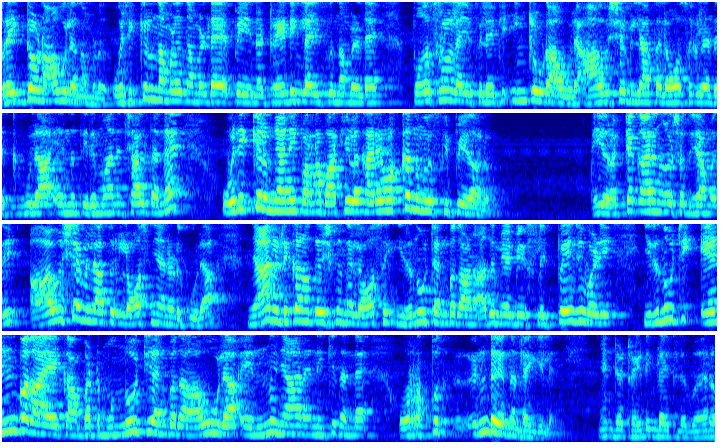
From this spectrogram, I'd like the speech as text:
ബ്രേക്ക് ഡൗൺ ആവില്ല നമ്മൾ ഒരിക്കലും നമ്മൾ നമ്മളുടെ പിന്നെ ട്രേഡിംഗ് ലൈഫ് നമ്മളുടെ പേഴ്സണൽ ലൈഫിലേക്ക് ഇൻക്ലൂഡ് ആവില്ല ആവശ്യമില്ലാത്ത ലോസുകൾ എടുക്കൂല എന്ന് തീരുമാനിച്ചാൽ തന്നെ ഒരിക്കലും ഞാൻ ഈ പറഞ്ഞ ബാക്കിയുള്ള കാര്യങ്ങളൊക്കെ നിങ്ങൾ സ്കിപ്പ് ചെയ്താലും ഈ ഒരൊറ്റക്കാരൻ നിങ്ങൾ ശ്രദ്ധിച്ചാൽ മതി. ആവശ്യമില്ലാത്തൊരു ലോസ് ഞാൻ എടുക്കൂല. ഞാൻ എടുക്കാൻ ഉദ്ദേശിക്കുന്ന ലോസ് ഇരുന്നൂറ്റൻപതാണ്. അത് മേ ബി സ്ലിപ്പേജ് വഴി ഇരുന്നൂറ്റി എൺപതായേക്കാം ബട്ട് മുന്നൂറ്റി അൻപത് ആവൂല എന്ന് ഞാൻ എനിക്ക് തന്നെ ഉറപ്പ് ഉണ്ട് എന്നുണ്ടെങ്കിൽ എന്റെ ട്രേഡിംഗ് ലൈഫിൽ വേറെ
